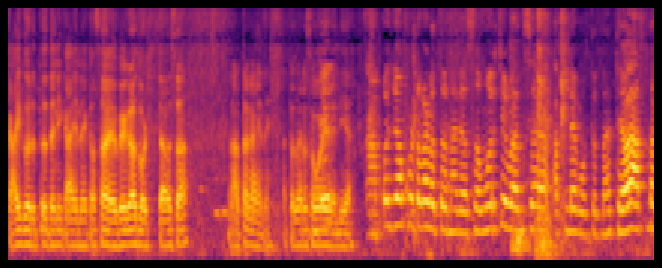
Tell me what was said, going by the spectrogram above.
काय करतात आणि काय नाही कसा आहे वेगळाच वाटतं असा. पण आता काय नाही. आता जरा सवय झाली आहे. आपण जेव्हा फोटो काढतो ना तेव्हा समोरचे माणसं आपल्या बघतात ना तेव्हा आपला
